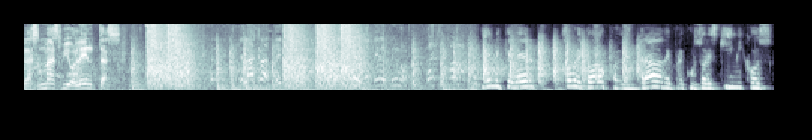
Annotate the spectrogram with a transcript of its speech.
las más violentas. Tiene que ver sobre todo con la entrada de precursores químicos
